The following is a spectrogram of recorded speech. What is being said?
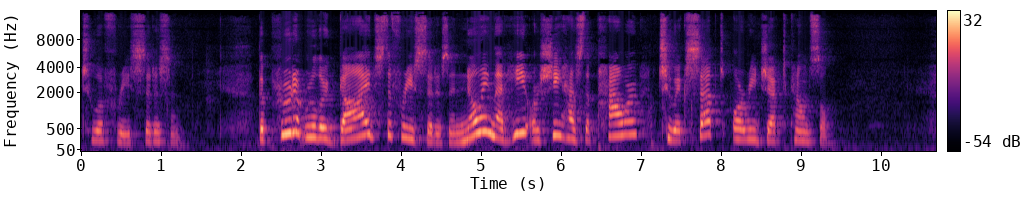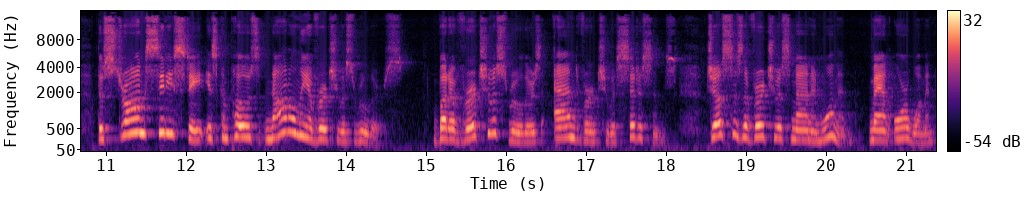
to a free citizen. The prudent ruler guides the free citizen, knowing that he or she has the power to accept or reject counsel. The strong city state is composed not only of virtuous rulers, but of virtuous rulers and virtuous citizens, just as a virtuous man and woman, man or woman,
